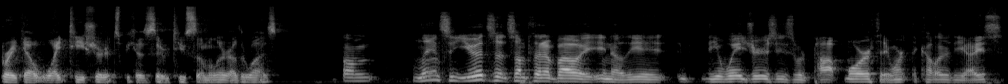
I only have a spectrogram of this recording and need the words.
break out white T-shirts because they were too similar otherwise? Um, Lanci, you had said something about you know the the away jerseys would pop more if they weren't the color of the ice,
